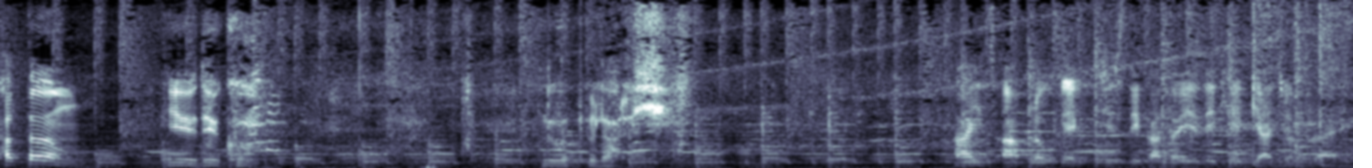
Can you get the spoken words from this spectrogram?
खत्म। ये देखो दूध पिला रही है। गाइस आप लोग को एक चीज़ दिखाता हूँ ये देखिए क्या चल रहा है।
